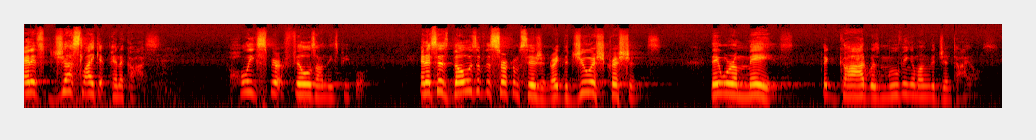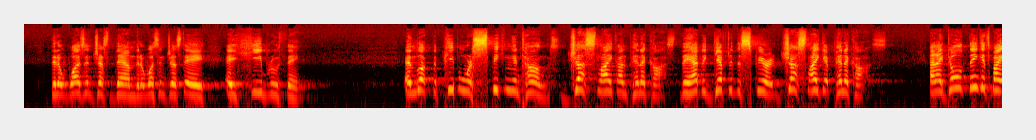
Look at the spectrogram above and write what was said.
And it's just like at Pentecost. The Holy Spirit fills on these people. And it says, those of the circumcision, right, the Jewish Christians, they were amazed that God was moving among the Gentiles. That it wasn't just them, that it wasn't just a, a Hebrew thing. And look, the people were speaking in tongues, just like on Pentecost. They had the gift of the Spirit, just like at Pentecost. And I don't think it's by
